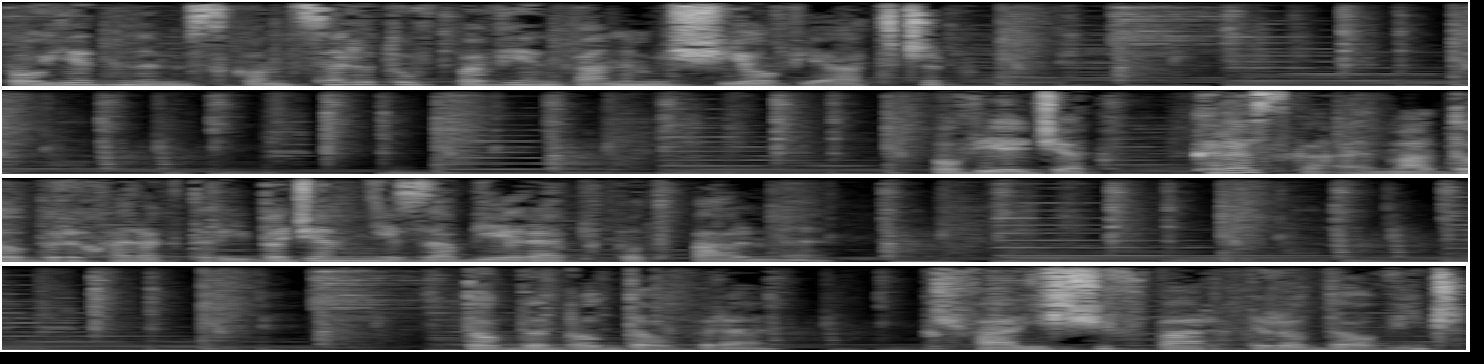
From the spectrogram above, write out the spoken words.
Po jednym z koncertów pewien pan Misiowiatczyk powiedział, kreska E ma dobry charakter i będzie mnie zabierać pod palmy. To by było dobre. Chwali się wparty Rodowicz.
